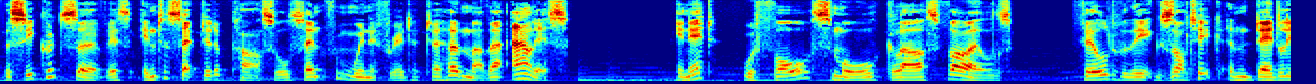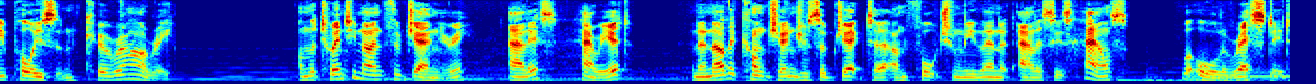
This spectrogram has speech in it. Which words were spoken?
the Secret Service intercepted a parcel sent from Winifred to her mother Alice. In it were four small glass vials filled with the exotic and deadly poison curare. On the 29th of January, Alice, Harriet, and another conscientious objector, unfortunately then at Alice's house, were all arrested.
